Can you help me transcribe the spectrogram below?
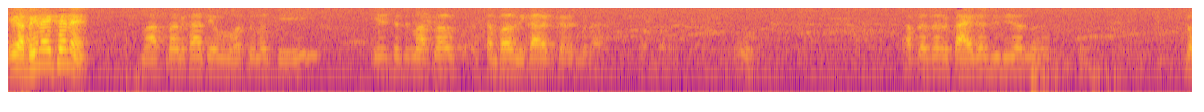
એ અભિનય છે ને? મહાત્મા ખાસ એવું હોતું નથી. એ છે મહાત્મા સંભાળ નિકાલ કરે છે બધા. આપડે તો કાયદો જુદી નથી. તો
